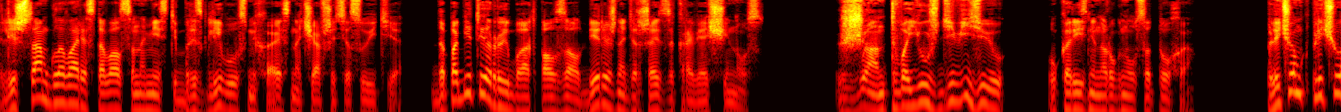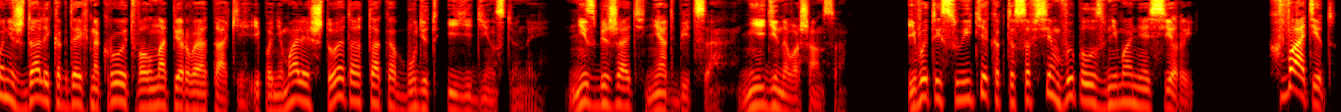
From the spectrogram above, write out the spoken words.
Лишь сам главарь оставался на месте, брезгливо усмехаясь начавшейся суете. Да побитый рыба отползал, бережно держась за кровящий нос. «Жан, твою ж дивизию!» — укоризненно ругнулся Тоха. Плечом к плечу они ждали, когда их накроет волна первой атаки, и понимали, что эта атака будет и единственной. Ни сбежать, ни отбиться, ни единого шанса. И в этой суете как-то совсем выпал из внимания Серый. «Хватит!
